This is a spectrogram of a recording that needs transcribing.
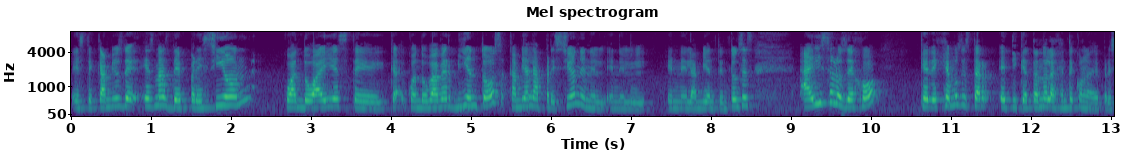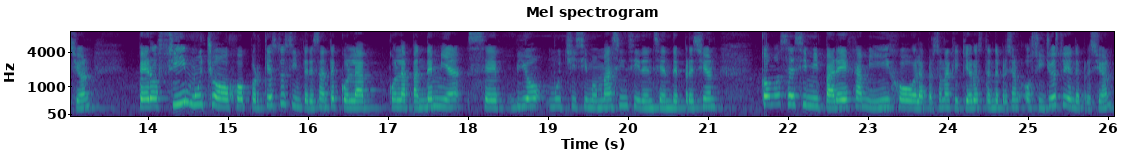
este, cambios de, es más, de presión, cuando hay este, cuando va a haber vientos, cambia la presión en el, en el, en el ambiente. Entonces, ahí se los dejo, que dejemos de estar etiquetando a la gente con la depresión pero sí, mucho ojo, porque esto es interesante, con la, con la pandemia se vio muchísimo más incidencia en depresión. ¿Cómo sé si mi pareja, mi hijo o la persona que quiero está en depresión o si yo estoy en depresión?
